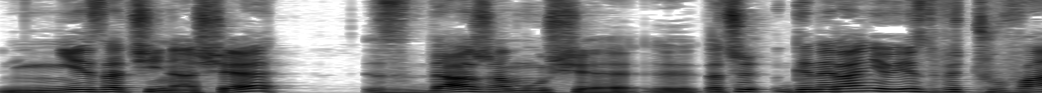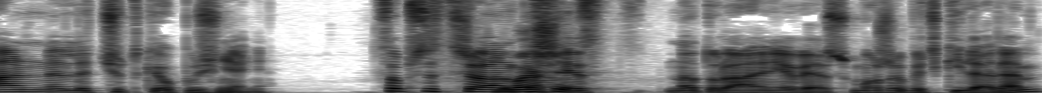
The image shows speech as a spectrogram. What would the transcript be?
Nie zacina się, zdarza mu się, y, znaczy generalnie jest wyczuwalne leciutkie opóźnienie. Co przy strzelankach No właśnie- jest naturalnie, wiesz, może być killerem,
